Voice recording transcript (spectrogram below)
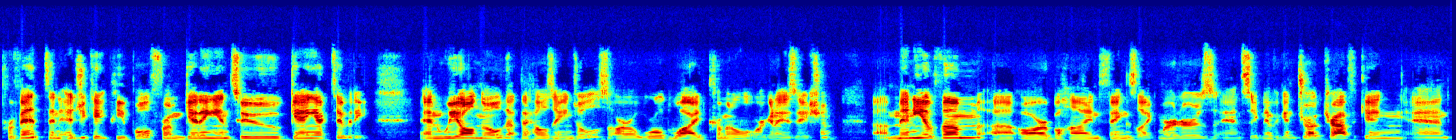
prevent and educate people from getting into gang activity. And we all know that the Hells Angels are a worldwide criminal organization. Uh, many of them uh, are behind things like murders and significant drug trafficking. And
